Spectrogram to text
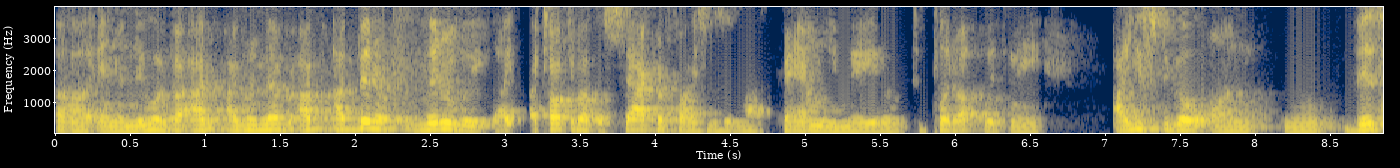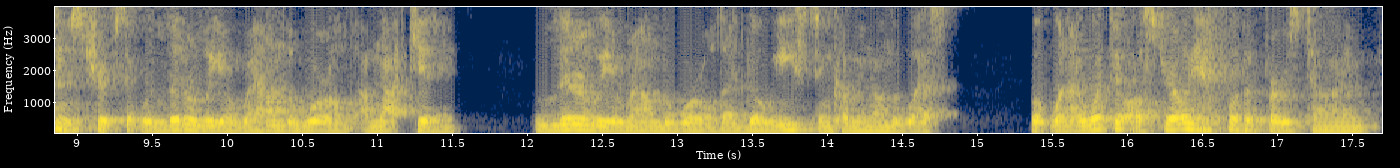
uh, in a new environment. I, I remember I've, I've been literally like I talked about the sacrifices that my family made or to put up with me. I used to go on business trips that were literally around the world. I'm not kidding, literally around the world. I'd go east and come in on the west. But when I went to Australia for the first time,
